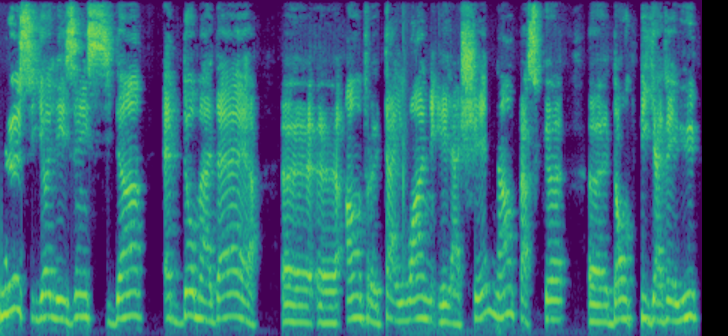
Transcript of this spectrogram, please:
Plus il y a les incidents hebdomadaires euh, euh, entre Taïwan et la Chine, hein, parce que euh, donc puis il y avait eu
